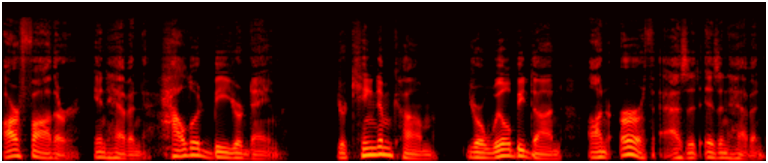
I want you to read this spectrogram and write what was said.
Our Father in heaven, hallowed be your name. Your kingdom come, your will be done, on earth as it is in heaven.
